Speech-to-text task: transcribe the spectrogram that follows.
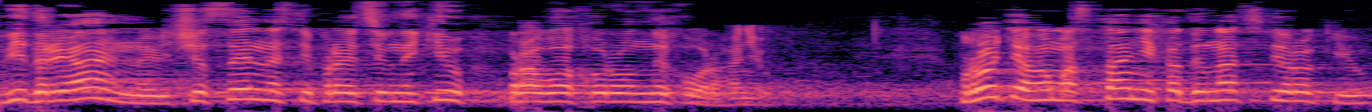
від реальної чисельності працівників правоохоронних органів. Протягом останніх 11 років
